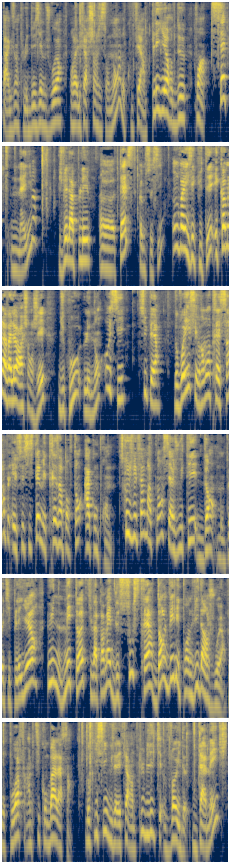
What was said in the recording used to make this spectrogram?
par exemple le deuxième joueur, on va lui faire changer son nom. Donc on fait un player2.setName. Je vais l'appeler euh, test comme ceci. On va exécuter et comme la valeur a changé, du coup le nom aussi. Super. Donc vous voyez, c'est vraiment très simple et ce système est très important à comprendre. Ce que je vais faire maintenant, c'est ajouter dans mon petit player une méthode qui va permettre de soustraire, d'enlever les points de vie d'un joueur pour pouvoir faire un petit combat à la fin. Donc ici, vous allez faire un public void damage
